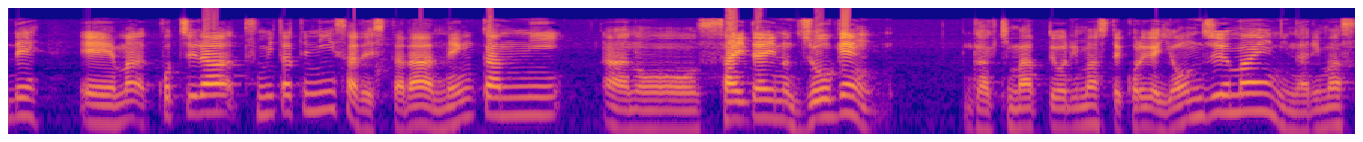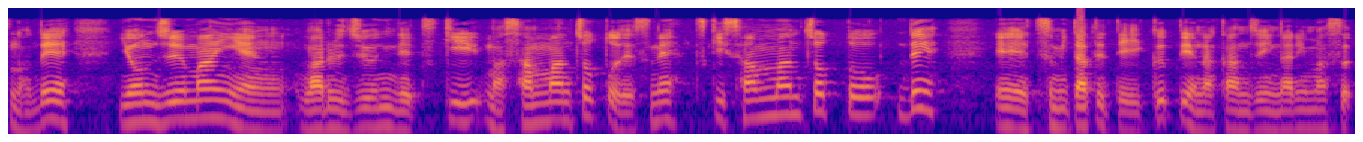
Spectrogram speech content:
で、えー、まあ、こちら、積立て NISA でしたら、年間にあの最大の上限が決まっておりまして、これが40万円になりますので、40万円割る12で月、まあ、3万ちょっとですね、月3万ちょっとで、えー、積み立てていくっていうような感じになります。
